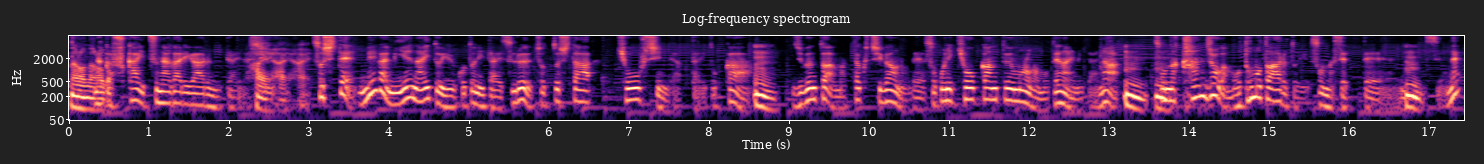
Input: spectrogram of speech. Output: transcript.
なるほど、なるほどなんか。深いつながりがあるみたいだし、はいはいはい。そして目が見えないということに対するちょっとした恐怖心であったりとか、うん。自分とは全く違うので、そこに共感というものが持てないみたいな、うん。そんな感情がもともとあるという、そんな設定なんですよね。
